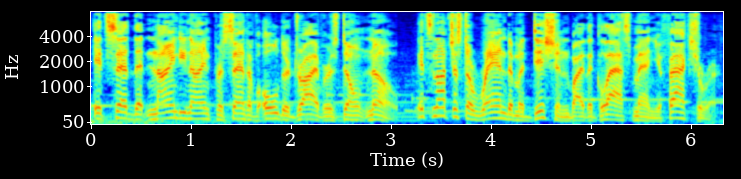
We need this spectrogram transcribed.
It's said that 99% of older drivers don't know. It's not just a random addition by the glass manufacturer.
